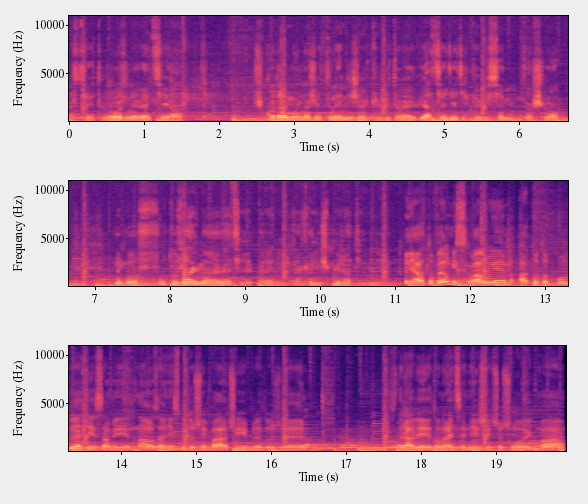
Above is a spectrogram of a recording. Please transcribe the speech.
Proste je tu rôzne veci a škoda možno, že tu není, že keby to aj viacej detí, keby sem došlo, lebo sú to zaujímavé veci aj pre nich, také inšpiratívne. Ja to veľmi schvalujem a toto podujatie sa mi naozaj neskutočne páči, pretože zdravie je to najcennejšie, čo človek má.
